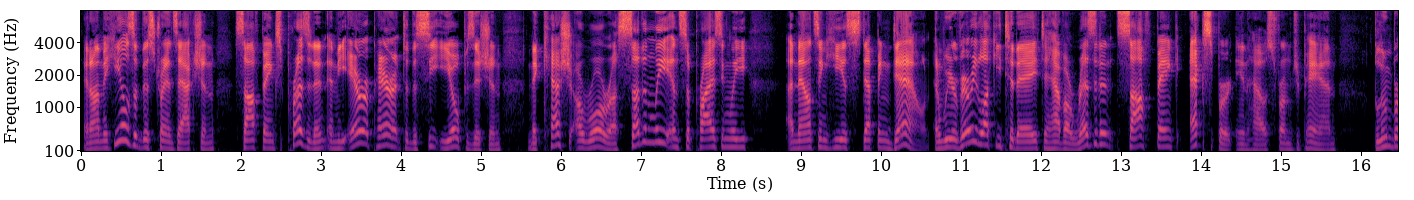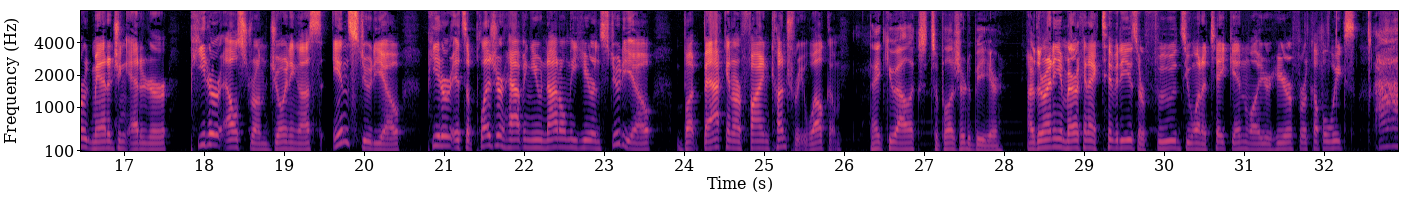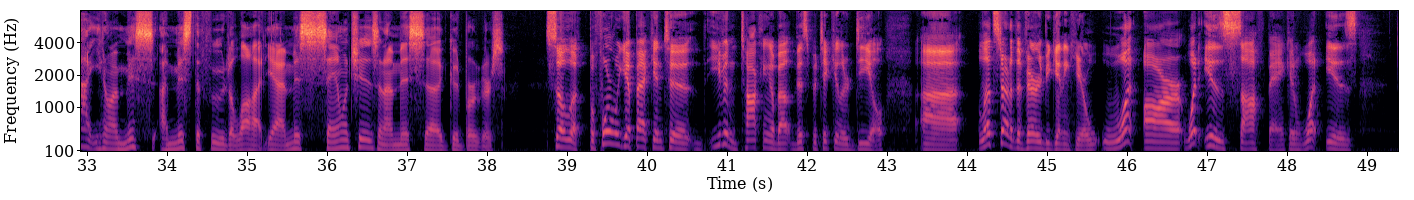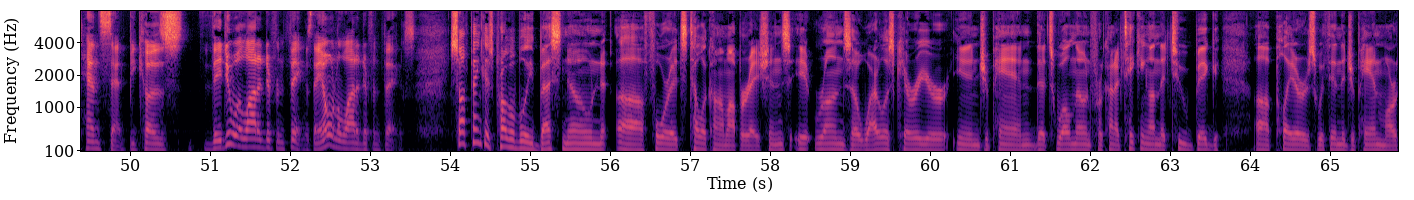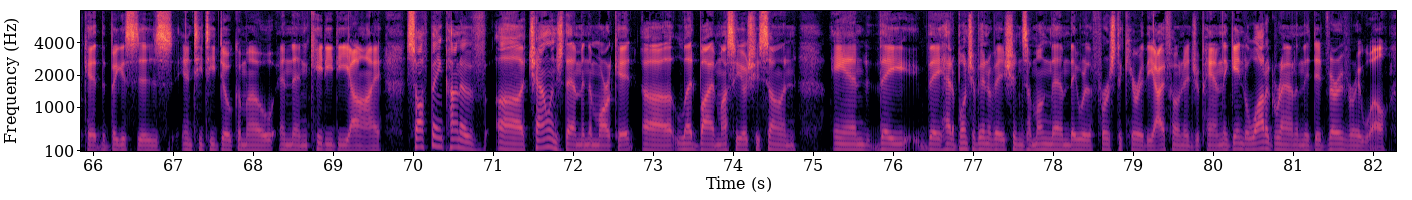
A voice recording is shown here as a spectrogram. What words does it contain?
And on the heels of this transaction, SoftBank's president and the heir apparent to the CEO position, Nikesh Arora, suddenly and surprisingly announcing he is stepping down. And we are very lucky today to have a resident SoftBank expert in house from Japan, Bloomberg managing editor Peter Elstrom, joining us in studio. Peter, it's a pleasure having you not only here in studio, but back in our fine country. Welcome. Thank you, Alex. It's a pleasure to be here. Are there any American activities or foods you want to take in while you're here for a couple weeks? Ah, you know, I miss I miss the food a lot. Yeah, I miss sandwiches and I miss uh, good burgers. So, look, before we get back into even talking about this particular deal, uh, let's start at the very beginning here. What are what is SoftBank and what is Tencent? Because they do a lot of different things. They own a lot of different things. SoftBank is probably best known uh, for its telecom operations. It runs a wireless carrier in Japan that's well known for kind of taking on the two big uh, players within the Japan market. The biggest is NTT Docomo and then KDDI. SoftBank kind of uh, challenged them in the market, uh, led by Masayoshi Son, and they they had a bunch of innovations. Among them, they were the first to carry the iPhone in Japan. They gained a lot of ground and they did very very well.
